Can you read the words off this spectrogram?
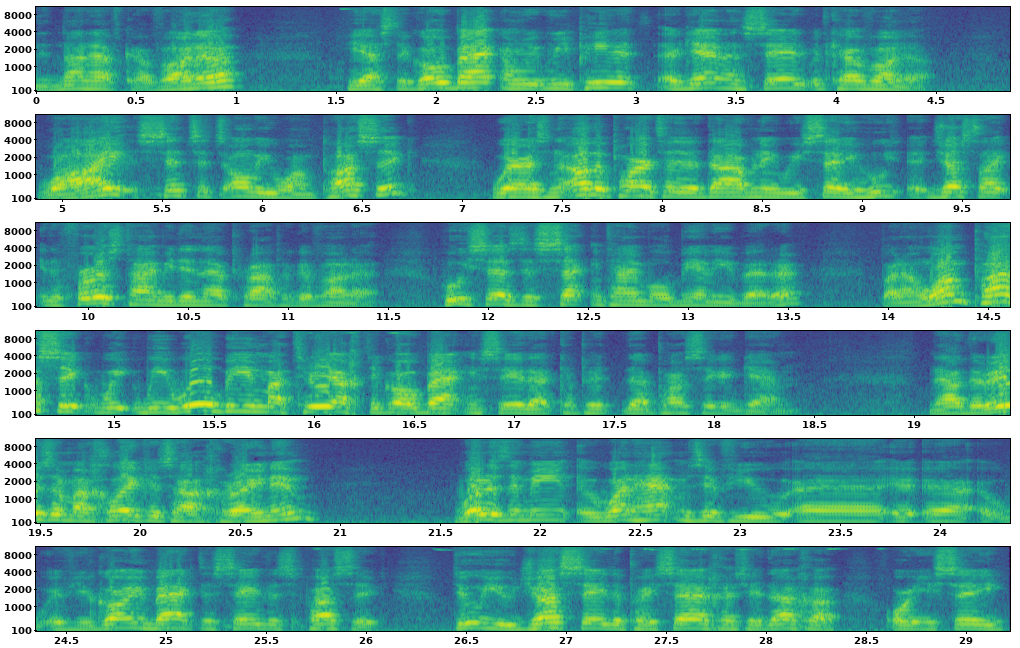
did not have kavana, he has to go back and re- repeat it again and say it with kavana. Why? Since it's only one pasuk, Whereas in other parts of the davening, we say, who, just like the first time he didn't have proper kavana, who says the second time will be any better? But on one pasuk, we, we will be in matriach to go back and say that that pasuk again. Now there is a machlekes achreinim. What does it mean? What happens if you uh, uh, if you're going back to say this pasuk? Do you just say the Pesach Hashidacha, or you say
